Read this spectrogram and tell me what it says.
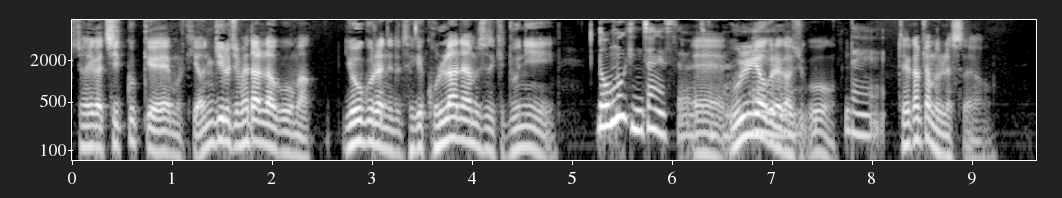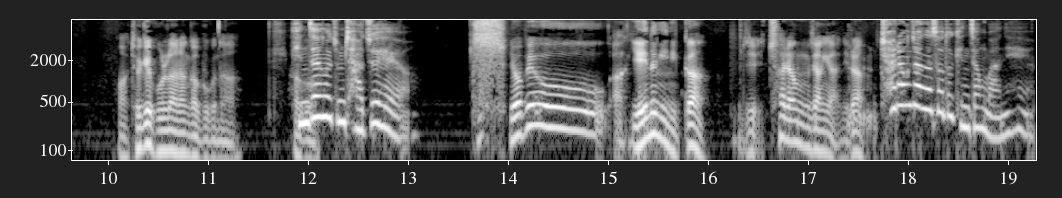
저희가 짓궂게 뭐 이렇게 연기를 좀 해달라고 막 욕을 했는데 되게 곤란해하면서 이렇게 눈이 너무 긴장했어요. 예, 제가. 울려 네. 그래가지고 네. 되게 깜짝 놀랐어요. 아, 되게 곤란한가 보구나. 하고. 긴장을 좀 자주 해요. 여배우 아, 예능이니까 이제 촬영장이 아니라 촬영장에서도 긴장 많이 해요.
